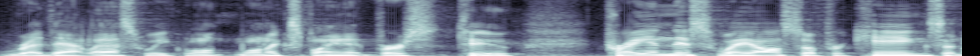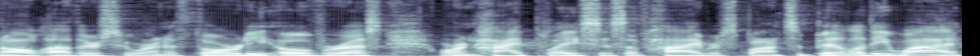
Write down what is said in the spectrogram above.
read that last week. Won't, won't explain it. Verse 2 Pray in this way also for kings and all others who are in authority over us or in high places of high responsibility. Why?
